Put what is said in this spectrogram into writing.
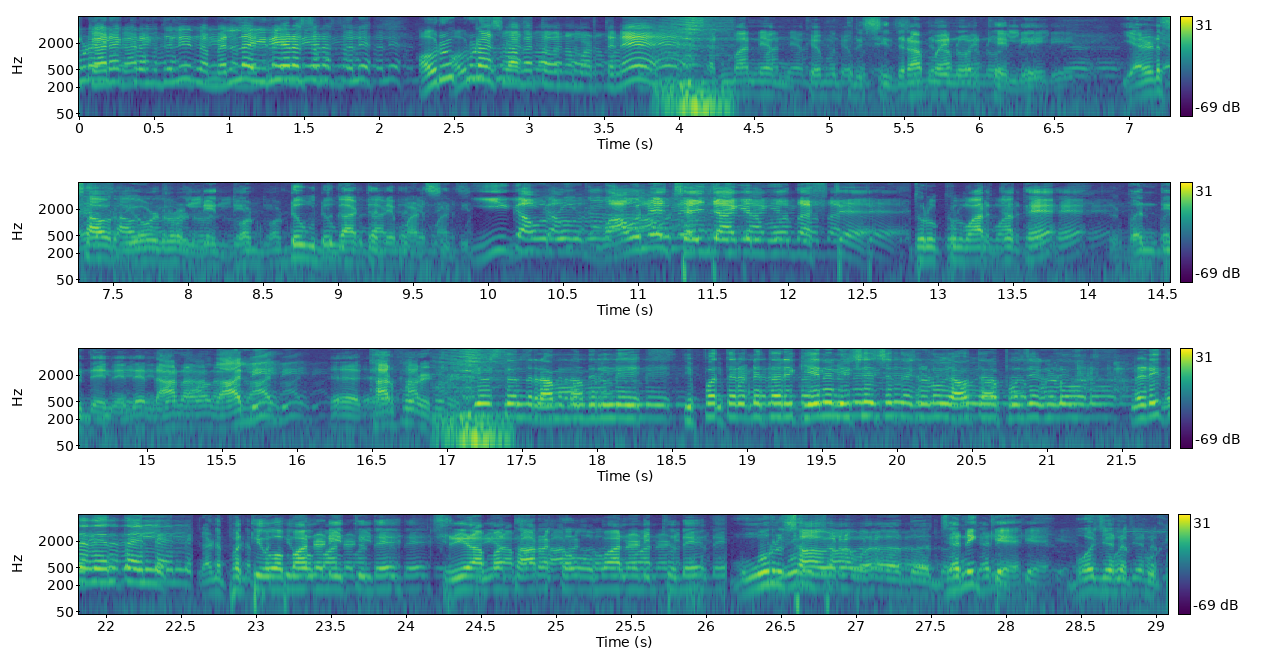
ಈ ಕಾರ್ಯಕ್ರಮದಲ್ಲಿ ನಮ್ಮೆಲ್ಲ ಹಿರಿಯರ ಸಮಯದಲ್ಲಿ ಅವರು ಕೂಡ ಸ್ವಾಗತವನ್ನ ಮಾಡ್ತೇನೆ. ಸನ್ಮಾನ್ಯ ಮುಖ್ಯಮಂತ್ರಿ ಸಿದ್ದರಾಮಯ್ಯನವರ ಕೈಲಿ ಎರಡ್ ಸಾವಿರದ ಏಳರಲ್ಲಿ ದೊಡ್ಡ ಉದ್ಘಾಟನೆ ಮಾಡಿಸಿದ್ರು ಈಗ ಅವರು ಭಾವನೆ ಚೇಂಜ್ ಆಗಿರ್ಬೋದು ಅಷ್ಟೇ. ಧ್ರುವಕುಮಾರ್ ಜೊತೆ ಬಂದಿದ್ದೇನೆ. ನಾನು ಆಲಿ ಕಾರ್ಪೊರೇಟ್. ದೇವಸ್ಥಾನ ರಾಮ ಮಂದಿರಲ್ಲಿ ಇಪ್ಪತ್ತೆರಡನೇ ತಾರೀಕು ಏನೇನು ವಿಶೇಷತೆಗಳು ಯಾವ ತರ ಪೂಜೆಗಳು ನಡೀತದೆ ಅಂತ ಇಲ್ಲಿ. ಗಣಪತಿ ಹೋಮ ನಡೀತಿದೆ, ಶ್ರೀರಾಮ ತಾರಕ ಹೋಮ ನಡೀತಿದೆ. ಮೂರು ಸಾವಿರ ಜನಕ್ಕೆ ಭೋಜನ ಕೂಟ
